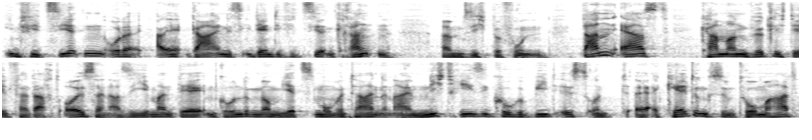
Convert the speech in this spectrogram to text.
Infizierten oder äh, gar eines identifizierten Kranken ähm, sich befunden? Dann erst kann man wirklich den Verdacht äußern. Also jemand, der im Grunde genommen jetzt momentan in einem Nicht-Risikogebiet ist und äh, Erkältungssymptome hat,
